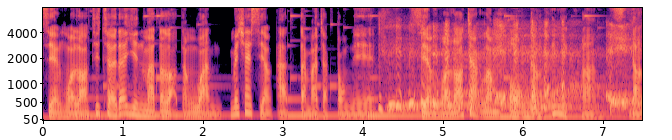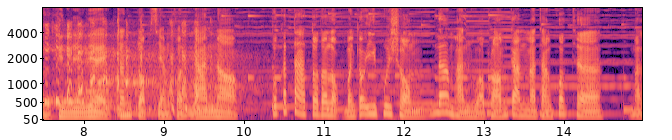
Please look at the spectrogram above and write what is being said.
เสียงหัวเราะที่เธอได้ยินมาตลอดทั้งวัน ไม่ใช่เสียงอัดแต่มาจากตรงนี้ เสียงหัวเราะจากลำโพงดังขึ้นอีกครั้ง ดังขึ้นเรื่อยๆ จนกลบเสียงฝนด้านนอก ตุ๊กตาตัวตลกบนเก้าอี้ผู้ชม เริ่มหันหัวพร้อมกันมาทางพวกเธอ มัน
